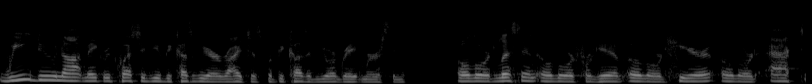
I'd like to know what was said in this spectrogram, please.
We do not make requests of you because we are righteous, but because of your great mercy. O Lord, listen. O Lord, forgive. O Lord, hear. O Lord, act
